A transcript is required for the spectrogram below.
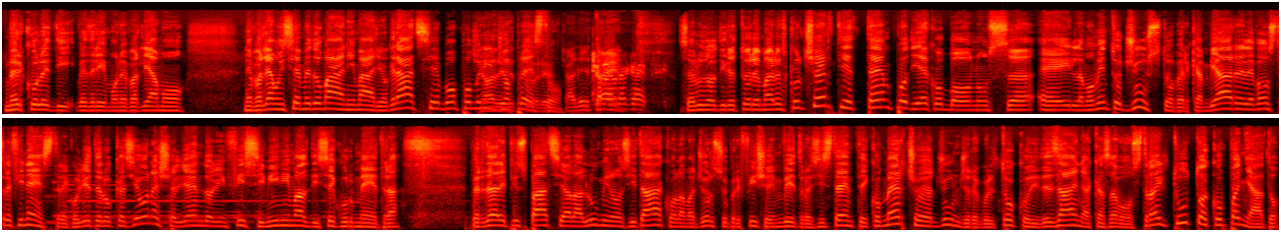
mercoledì, vedremo, ne parliamo, ne parliamo insieme domani Mario, grazie, buon pomeriggio, a presto. Ciao direttore. Ciao ragazzi. Saluto al direttore Mario Sconcerti e tempo di Eco Bonus. È il momento giusto per cambiare le vostre finestre. Cogliete l'occasione scegliendo gli infissi minimal di Securmetra per dare più spazio alla luminosità con la maggior superficie in vetro esistente in commercio e aggiungere quel tocco di design a casa vostra, il tutto accompagnato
